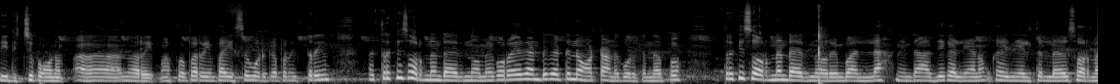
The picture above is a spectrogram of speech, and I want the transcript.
തിരിച്ചു പോകണം എന്ന് പറയും. അപ്പോൾ പറയും പൈസ കൊടുക്കുക പറയും ഇത്രയും അത്രയ്ക്ക് സ്വർണം ഉണ്ടായിരുന്നു അമ്മ. കുറേ രണ്ട് കെട്ട് നോട്ടാണ് കൊടുക്കുന്നത്. അപ്പോൾ ഇത്രയ്ക്ക് സ്വർണം ഉണ്ടായിരുന്നു. പറയുമ്പോൾ അല്ല നിന്റെ ആദ്യ കല്യാണം കഴിഞ്ഞിട്ടുള്ള ഒരു സ്വർണ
